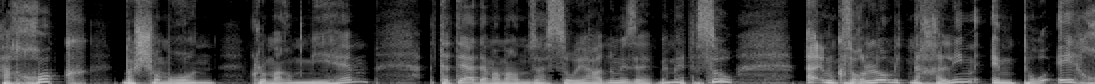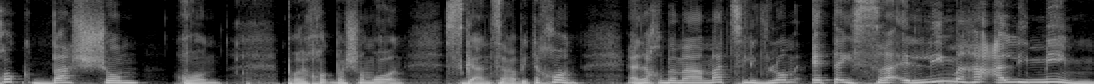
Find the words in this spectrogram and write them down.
החוק בשומרון. כלומר, מי הם? תתי אדם אמרנו זה אסור, ירדנו מזה, באמת אסור. הם כבר לא מתנחלים, הם פורעי חוק בשומרון. פורעי חוק בשומרון. סגן שר הביטחון, אנחנו במאמץ לבלום את הישראלים האלימים,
